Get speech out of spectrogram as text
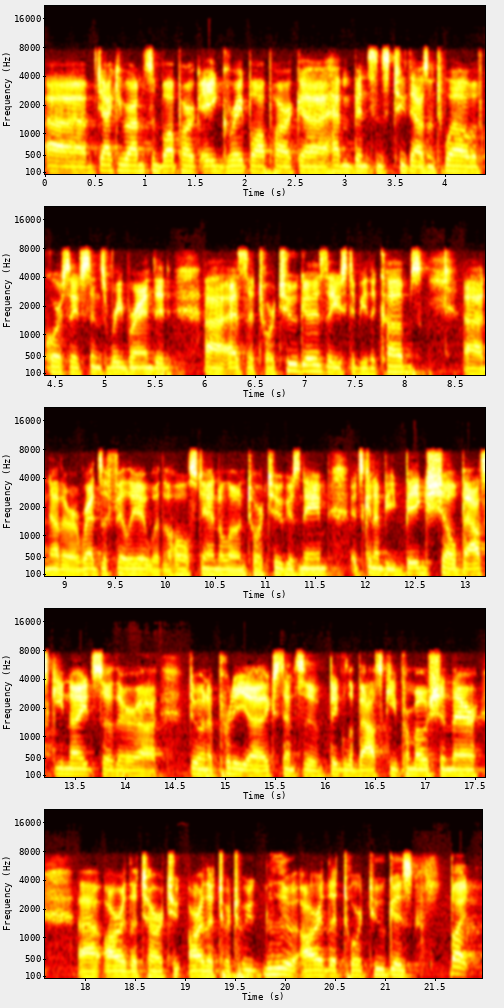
uh, Jackie Robinson Ballpark, a great ballpark. Uh, haven't been since 2012. Of course, they've since rebranded uh, as the Tortugas. They used to be the Cubs. Uh, now they're a Reds affiliate with a whole standalone Tortugas name. It's going to be Big Shelbowski night, so they're uh, doing a pretty uh, extensive Big Lebowski promotion there. Uh, are the Tortu- are the Tortu- are the Tortugas, but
